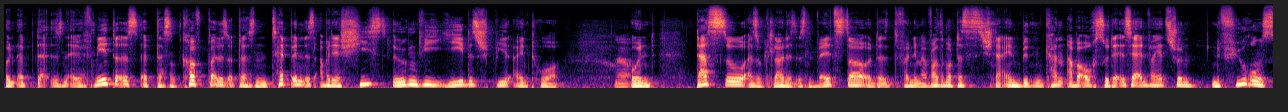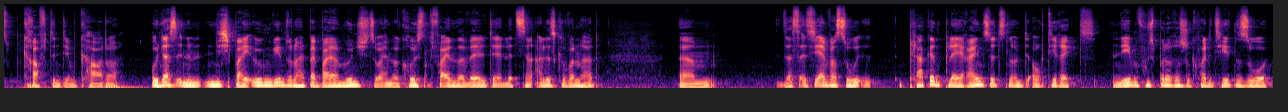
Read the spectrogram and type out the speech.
Und ob das ein Elfmeter ist, ob das ein Kopfball ist, ob das ein Tap-In ist, aber der schießt irgendwie jedes Spiel ein Tor. Ja. Und das so, also klar, das ist ein Weltstar und das, von dem erwartet man auch, dass es sich schnell einbinden kann, aber auch so, der ist ja einfach jetzt schon eine Führungskraft in dem Kader. Und das in einem, nicht bei irgendwem, sondern halt bei Bayern München, so einem der größten Vereine der Welt, der letzten alles gewonnen hat. Ähm, das ist sich einfach so Plug and Play reinsetzen und auch direkt neben fußballerischen Qualitäten so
